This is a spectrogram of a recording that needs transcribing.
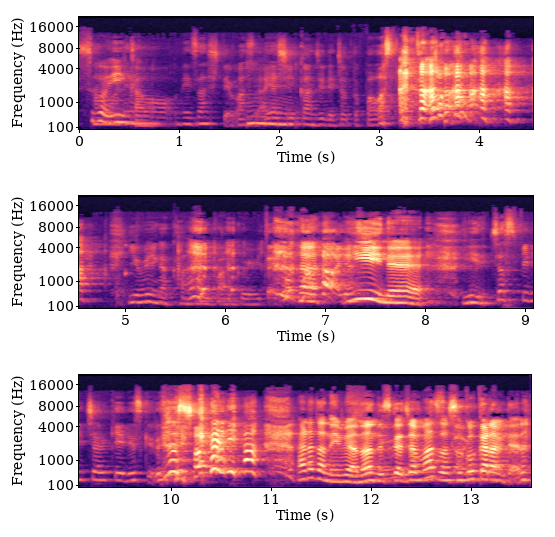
すごいいいかもも目指してます、うん。怪しい感じでちょっとパワースポット。夢が叶う番組みたいな。いいね。めっちゃスピリチュアル系ですけどね。あなたの夢は何ですか？じゃあまずはそこからみたいな。い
